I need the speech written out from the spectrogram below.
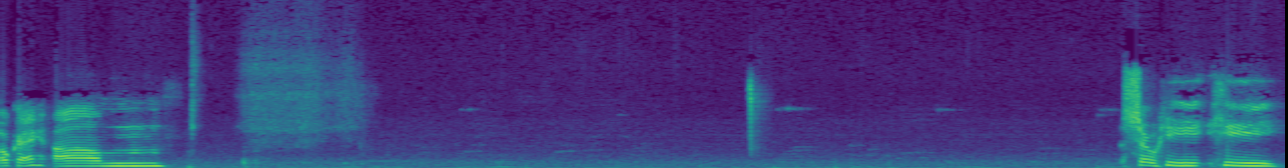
Okay. Um. So he he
